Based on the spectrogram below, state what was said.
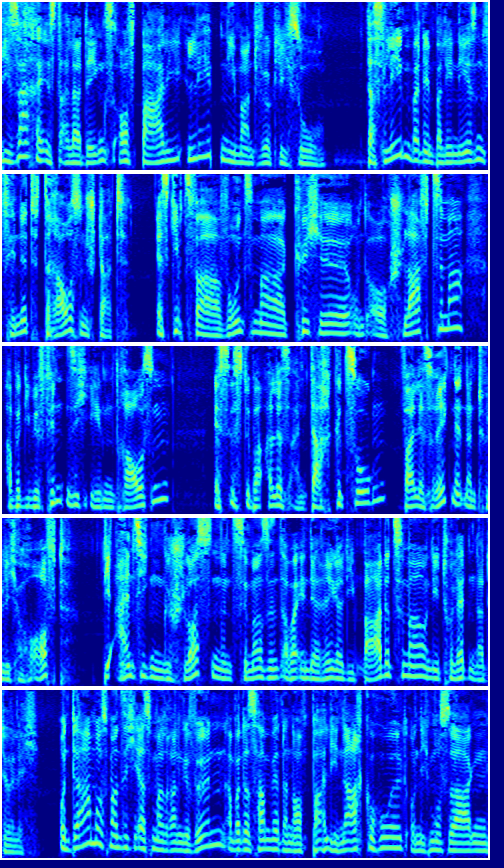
Die Sache ist allerdings, auf Bali lebt niemand wirklich so. Das Leben bei den Balinesen findet draußen statt. Es gibt zwar Wohnzimmer, Küche und auch Schlafzimmer, aber die befinden sich eben draußen. Es ist über alles ein Dach gezogen, weil es regnet natürlich auch oft. Die einzigen geschlossenen Zimmer sind aber in der Regel die Badezimmer und die Toiletten natürlich. Und da muss man sich erstmal dran gewöhnen, aber das haben wir dann auf Bali nachgeholt und ich muss sagen,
